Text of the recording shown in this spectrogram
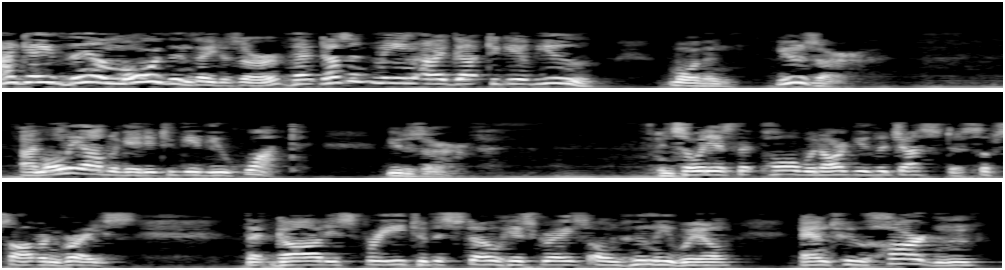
I gave them more than they deserve. That doesn't mean I've got to give you more than you deserve. I'm only obligated to give you what you deserve. And so it is that Paul would argue the justice of sovereign grace, that God is free to bestow His grace on whom He will and to harden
